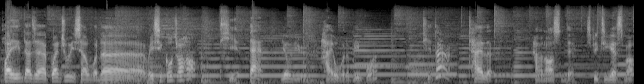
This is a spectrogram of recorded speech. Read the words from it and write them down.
欢迎大家关注一下我的微信公众号“铁蛋英语”，还有我的微博“铁蛋 Tyler”。Have an awesome day. Speak to you guys tomorrow.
